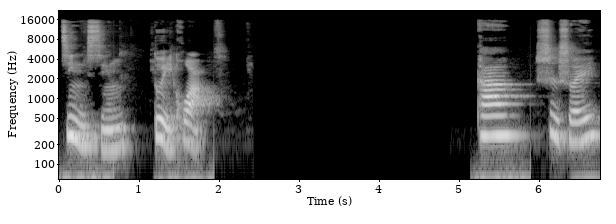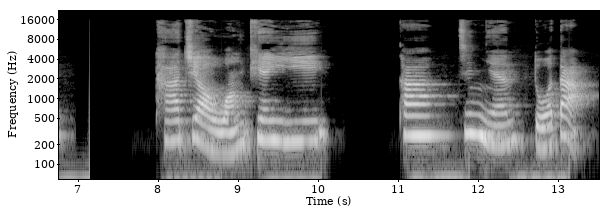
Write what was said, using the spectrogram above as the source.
进行对话。他是谁？他叫王天一。他今年多大？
